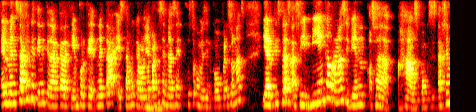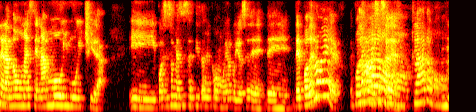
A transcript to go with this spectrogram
el mensaje que tiene que dar cada quien, porque neta está muy cabrón. Y aparte se me hace, justo como dicen, como personas y artistas así, bien cabronas y bien, o sea, ajá, o sea, como que se está generando una escena muy, muy chida. Y pues eso me hace sentir también como muy orgullosa de, de, de poderlo ver, de poderlo ver suceder. Claro. Ujú.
